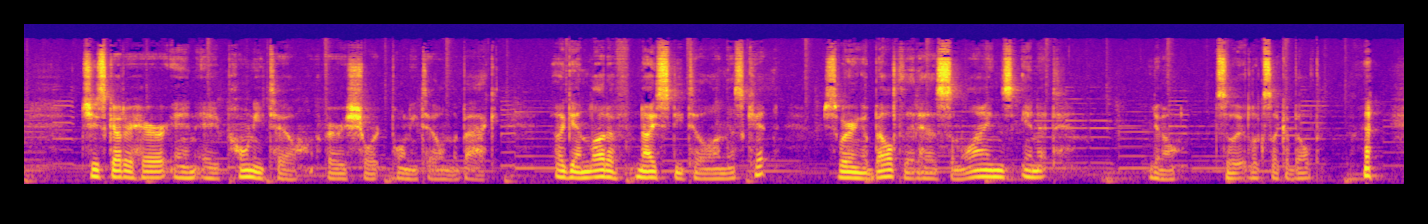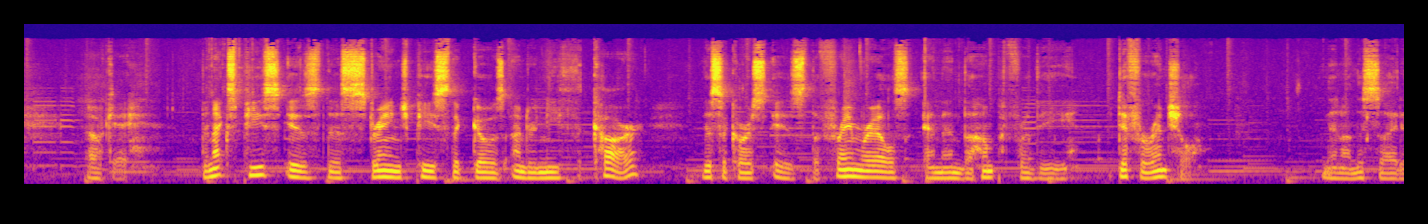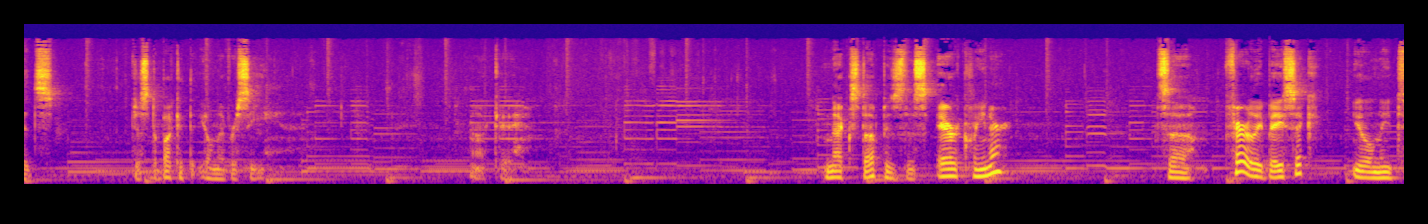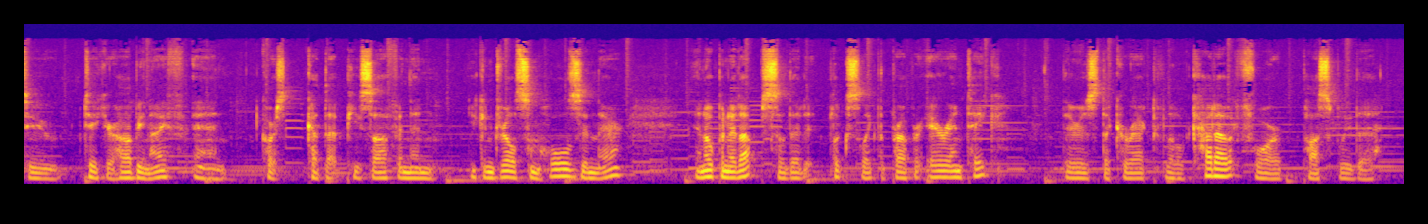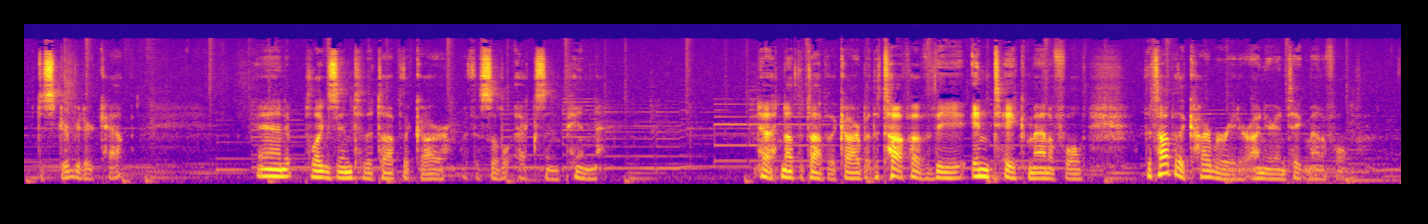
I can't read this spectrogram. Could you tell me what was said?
She's got her hair in a ponytail, a very short ponytail in the back. Again, a lot of nice detail on this kit. She's wearing a belt that has some lines in it, you know, so it looks like a belt. okay. The next piece is this strange piece that goes underneath the car. This, of course, is the frame rails and then the hump for the differential. And then on this side, it's just a bucket that you'll never see. Okay. Next up is this air cleaner. It's uh, fairly basic. You'll need to take your hobby knife and of course cut that piece off and then you can drill some holes in there and open it up so that it looks like the proper air intake. There's the correct little cutout for possibly the distributor cap and it plugs into the top of the car with this little X and pin. Not the top of the car, but the top of the intake manifold. The top of the carburetor on your intake manifold.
